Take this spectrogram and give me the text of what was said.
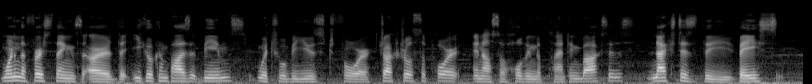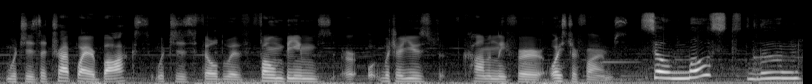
One of the first things are the eco-composite beams, which will be used for structural support and also holding the planting boxes. Next is the base, which is a trap wire box, which is filled with foam beams, or, which are used commonly for oyster farms. So most loon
